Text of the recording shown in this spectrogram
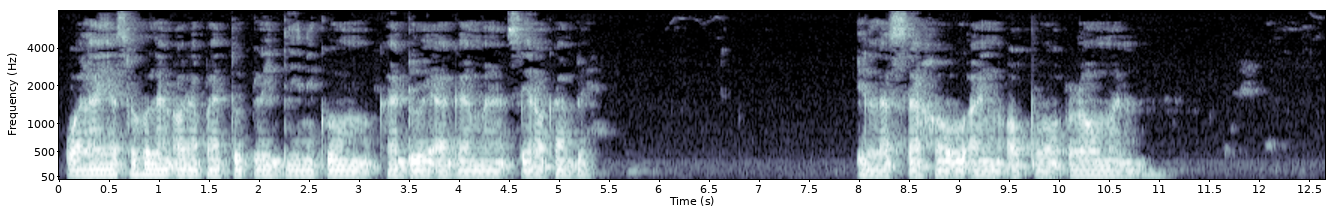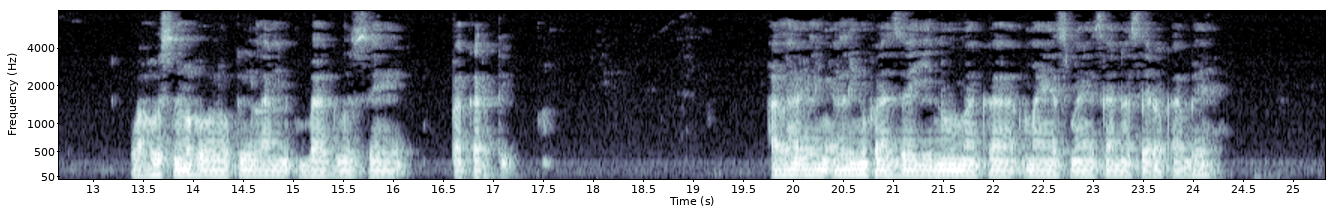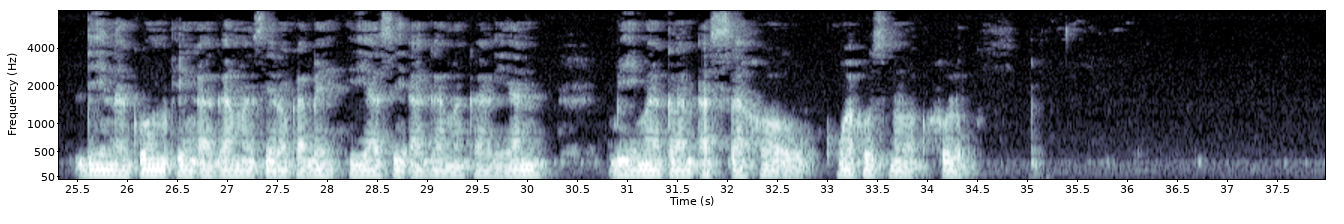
wala yasruhulan ora patut lidinikum kadue agama sira kabeh illa sahau ang opo loman wa husnul khuluqi lan baguse pakerti ala eling-eling fazayinu maka maes-maesana sira kabeh. Dinakum ing agama sira kabeh hiasi agama kalian. Bima klan as-sahau wa husnul khuluq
